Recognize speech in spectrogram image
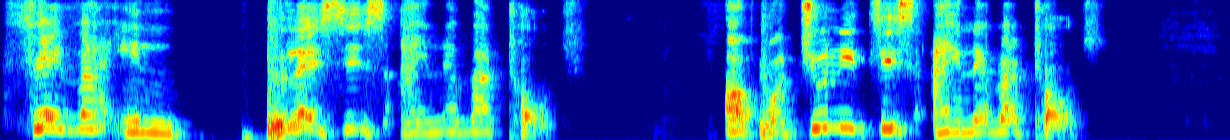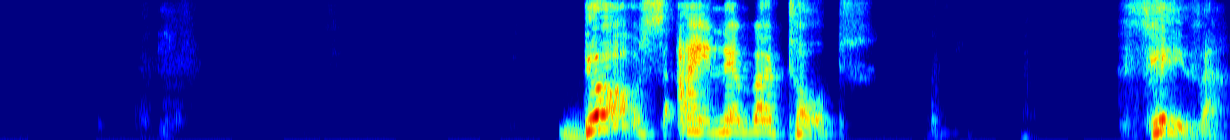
favor in places I never thought, opportunities I never thought, doors I never thought, favor.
